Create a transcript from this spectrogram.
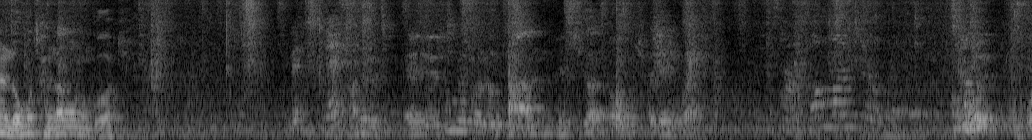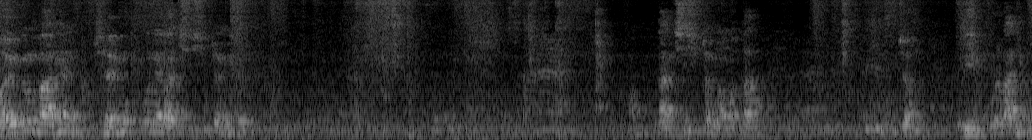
반을 너무 잘 나누는 것 같아. 네? 네? 반을 애들 성적별로 반 배치가 너무 잘 되는 것 같아. 4번만요. 어, 월, 월급 반은 제일 못본 애가 70점이거든. 어, 나 70점 넘었다. 9점. 우리 꿀반이고.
